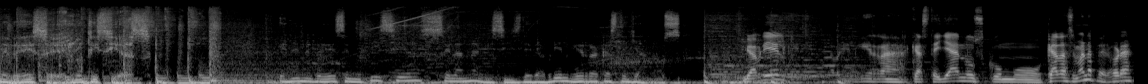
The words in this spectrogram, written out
MBS Noticias. En MBS Noticias, el análisis de Gabriel Guerra Castellanos. Gabriel, Gabriel Guerra Castellanos, como cada semana, pero ahora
